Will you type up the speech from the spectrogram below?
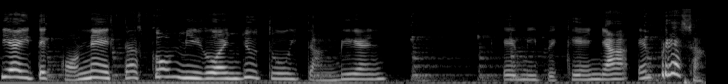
Y ahí te conectas conmigo en YouTube y también en mi pequeña empresa.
